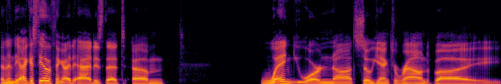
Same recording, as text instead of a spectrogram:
And then the, I guess the other thing I'd add is that um, when you are not so yanked around by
